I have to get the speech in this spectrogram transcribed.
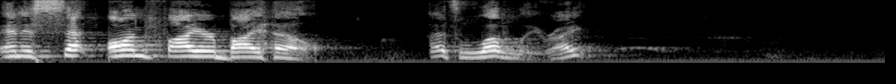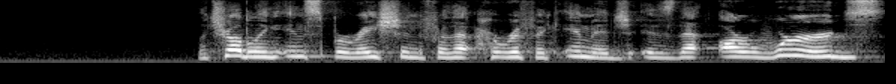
and is set on fire by hell. That's lovely, right? The troubling inspiration for that horrific image is that our words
